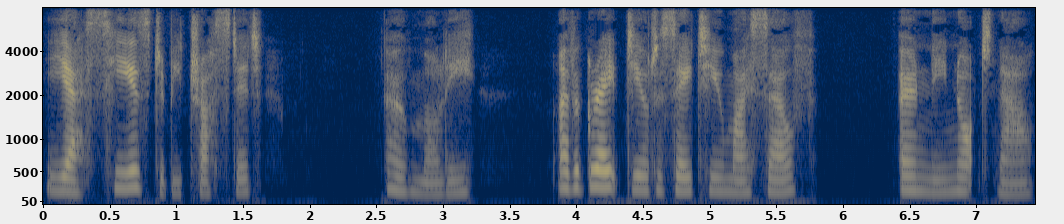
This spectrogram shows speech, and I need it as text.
Yes, he is to be trusted. Oh, Molly, I've a great deal to say to you myself, only not now.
